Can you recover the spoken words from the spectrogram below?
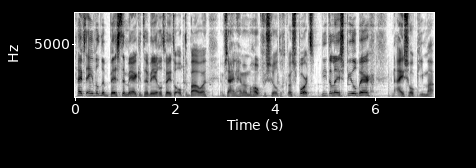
Hij heeft een van de beste merken ter wereld weten op te bouwen en we zijn hem een hoop verschuldigd qua sport. Niet alleen Spielberg en ijshockey, maar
